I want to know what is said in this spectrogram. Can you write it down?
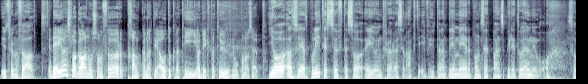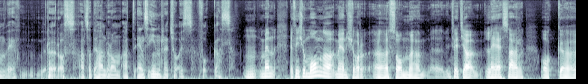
utrymme för allt. Det är ju en slogan som för tankarna till autokrati och diktatur nu på något sätt. Ja, alltså i ett politiskt syfte så är ju inte rörelsen aktiv, utan att det är mer på något sätt på en spirituell nivå som vi rör oss. Alltså att det handlar om att ens inre choice fuckas. Mm, men det finns ju många människor eh, som, uh, inte vet jag, läser och eh,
